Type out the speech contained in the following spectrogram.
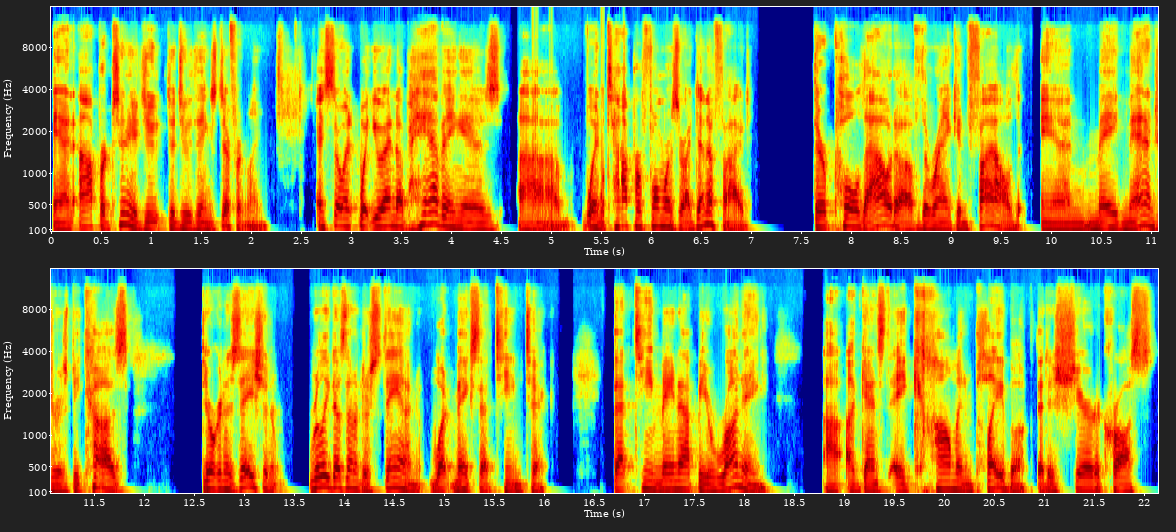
and opportunity to, to do things differently. And so, what you end up having is uh, when top performers are identified, they're pulled out of the rank and file and made managers because the organization really doesn't understand what makes that team tick. That team may not be running uh, against a common playbook that is shared across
